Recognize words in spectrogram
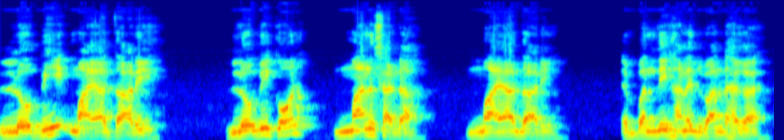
ਲੋਭੀ, ਮਾਇਆਧਾਰੀ। ਲੋਭੀ ਕੌਣ? ਮਨ ਸਾਡਾ, ਮਾਇਆਧਾਰੀ। ਇਹ ਬੰਦੀਖਾਨੇ 'ਚ ਬੰਦ ਹੈਗਾ। ਹੈ।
